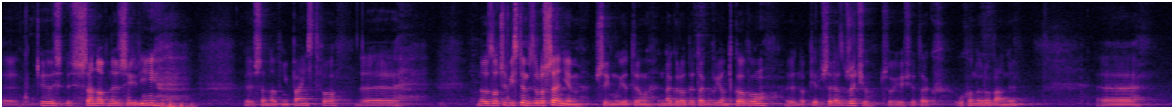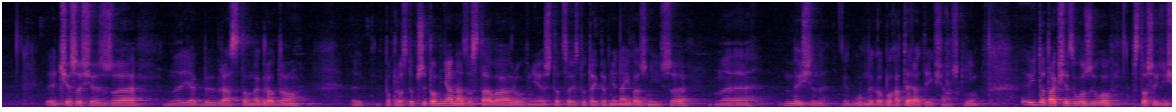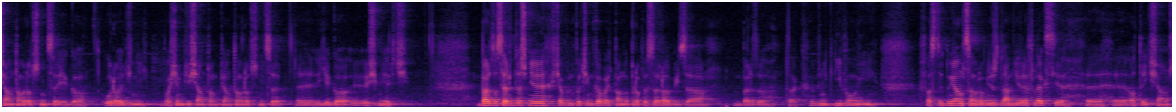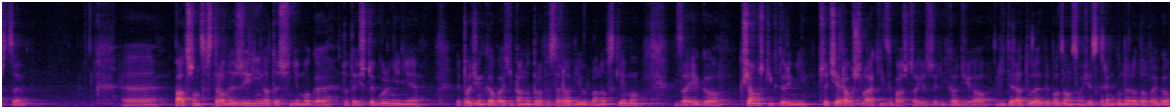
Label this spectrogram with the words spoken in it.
E, Szanowne jury, e, szanowni państwo, e, no z oczywistym wzruszeniem przyjmuję tę nagrodę tak wyjątkową. No pierwszy raz w życiu czuję się tak uhonorowany. Cieszę się, że jakby wraz z tą nagrodą po prostu przypomniana została również to, co jest tutaj pewnie najważniejsze, myśl głównego bohatera tej książki. I to tak się złożyło w 160. rocznicę jego urodzin i w 85. rocznicę e, jego e, śmierci. Bardzo serdecznie chciałbym podziękować panu profesorowi za bardzo tak wnikliwą i fascynującą również dla mnie refleksję e, o tej książce. E, Patrząc w stronę jury, no też nie mogę tutaj szczególnie nie podziękować i panu profesorowi Urbanowskiemu za jego książki, którymi przecierał szlaki, zwłaszcza jeżeli chodzi o literaturę wywodzącą się z kręgu narodowego,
